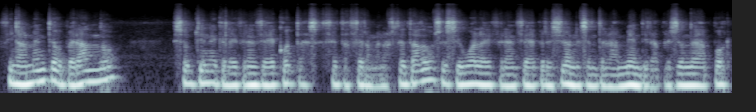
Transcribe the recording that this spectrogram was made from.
Finalmente, operando, se obtiene que la diferencia de cotas Z0 menos Z2 es igual a la diferencia de presiones entre el ambiente y la presión de vapor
